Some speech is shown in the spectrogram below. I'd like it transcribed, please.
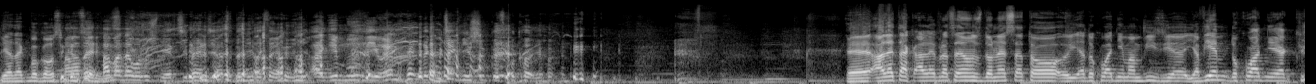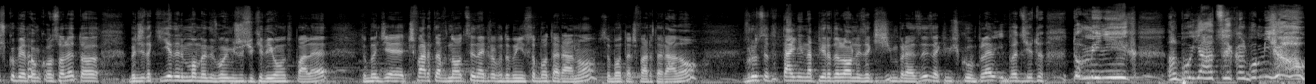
Ja tak mogę o Mama, Secret Service. mama na łożu śmierci będzie, a mówi, a nie mówiłem, tak uciekniesz szybko z pokoju. E, ale tak, ale wracając do NES-a, to ja dokładnie mam wizję, ja wiem dokładnie, jak już kupię tą konsolę, to będzie taki jeden moment w moim życiu, kiedy ją odpalę. To będzie czwarta w nocy, najprawdopodobniej sobota rano, sobota czwarta rano. Wrócę totalnie napierdolony z jakiejś imprezy, z jakimś kumplem i będzie to Dominik, albo Jacek, albo Michał,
